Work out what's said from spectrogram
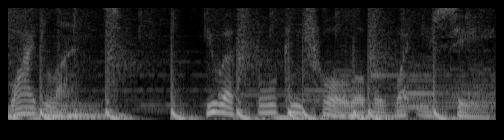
wide lens, you have full control over what you see.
